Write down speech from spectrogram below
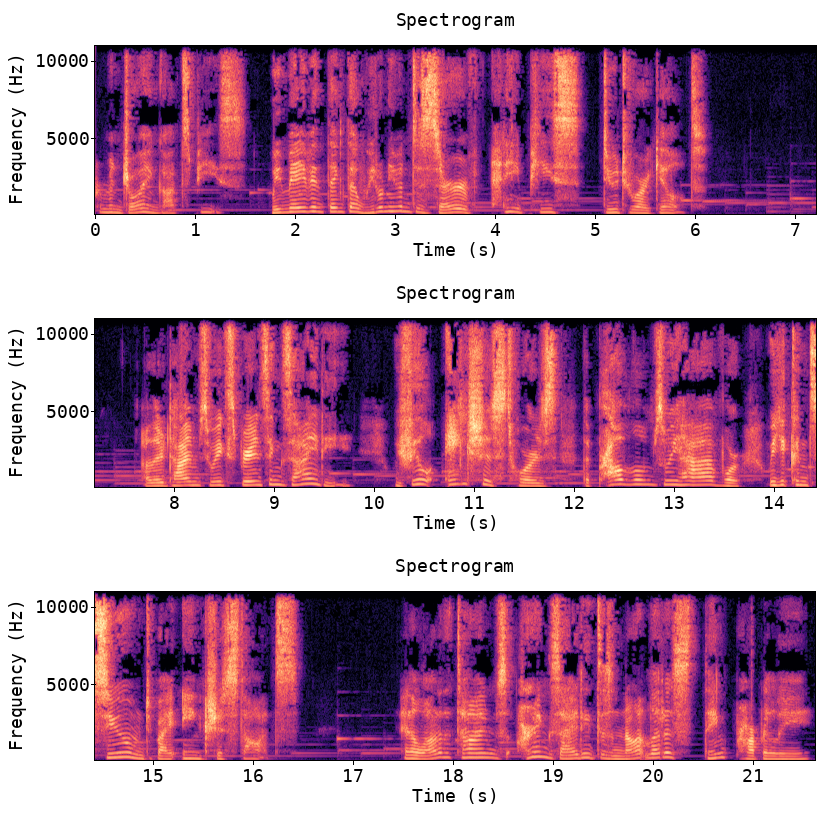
from enjoying God's peace. We may even think that we don't even deserve any peace due to our guilt. Other times we experience anxiety. We feel anxious towards the problems we have or we get consumed by anxious thoughts. And a lot of the times, our anxiety does not let us think properly,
